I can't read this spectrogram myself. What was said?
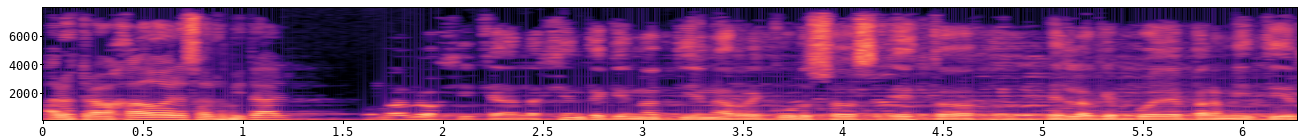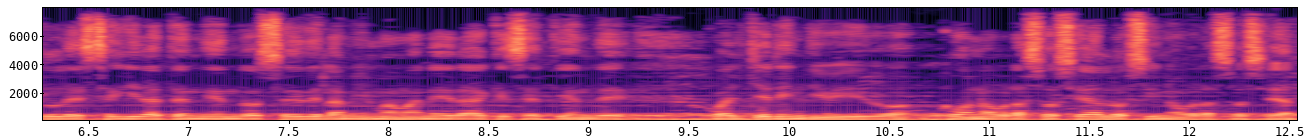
a los trabajadores, al hospital? Por la lógica, la gente que no tiene recursos, esto es lo que puede permitirle seguir atendiéndose de la misma manera que se atiende cualquier individuo, con obra social o sin obra social.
